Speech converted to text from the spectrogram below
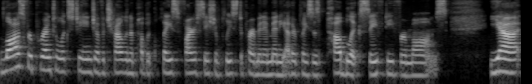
laws for parental exchange of a child in a public place, fire station, police department, and many other places, public safety for moms. Yeah,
